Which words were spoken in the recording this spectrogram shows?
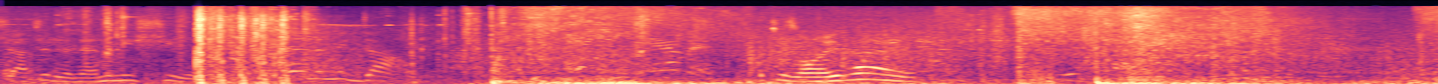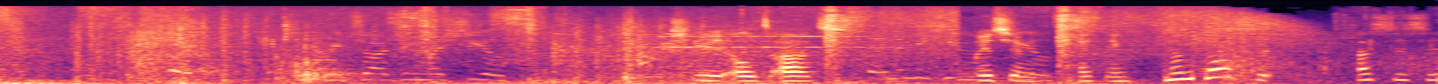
Shattered an enemy shield. Enemy down. En fait, ils ont revive. She ult out. Him, shields. I think. Non, non, c'est. Ah, si, si.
